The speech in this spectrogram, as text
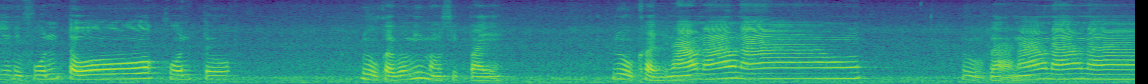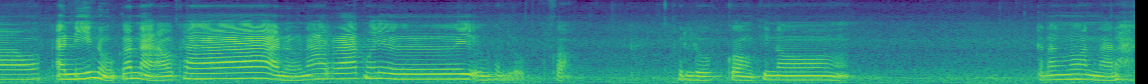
อยู่นี่ฝนตก ฝนตก ลูกข่อยบ่มีหมองสิไป ลูกข่อยหนาวหนาวหนาวลูกละหนาวหนาวหนาวอันนี้หนูก็หนาวค่ะ หนูน่ารักไหมเอ่ยเอึงคนลูกกล่องคนลูกกล่องพี่น้องกำลังนอนน่ารัก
